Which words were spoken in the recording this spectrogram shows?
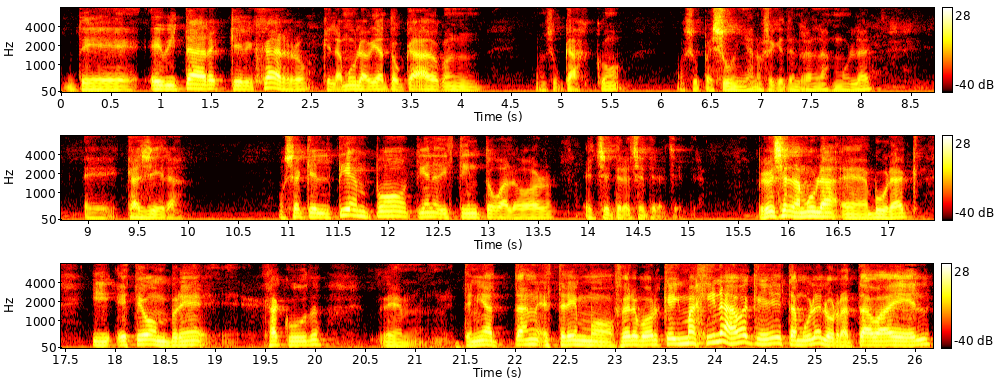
de evitar que el jarro que la mula había tocado con, su casco, o su pezuña, no sé qué tendrán las mulas, eh, cayera o sea que el tiempo tiene distinto valor, etcétera, etcétera, etcétera. Pero esa es la mula eh, Burak y este hombre, Hakud, eh, tenía tan extremo fervor que imaginaba que esta mula lo rataba a él,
